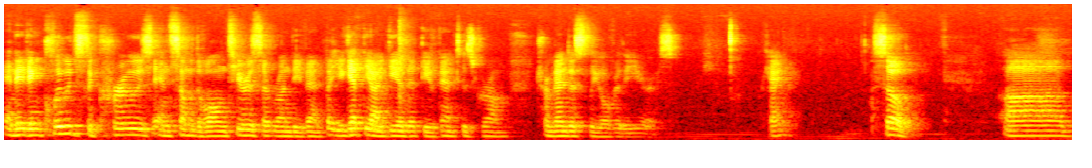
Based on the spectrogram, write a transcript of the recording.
and it includes the crews and some of the volunteers that run the event, but you get the idea that the event has grown tremendously over the years. Okay, so uh,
